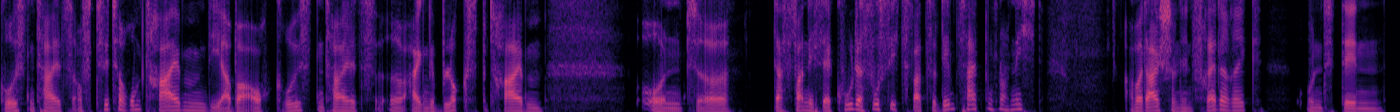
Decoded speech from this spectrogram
größtenteils auf Twitter rumtreiben, die aber auch größtenteils äh, eigene Blogs betreiben. Und äh, das fand ich sehr cool. Das wusste ich zwar zu dem Zeitpunkt noch nicht, aber da ich schon den Frederik und den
